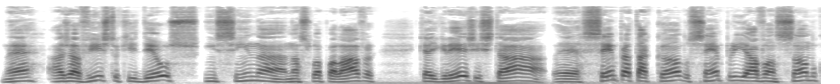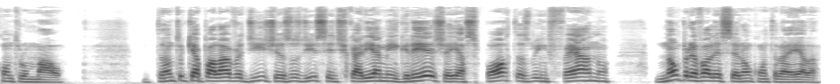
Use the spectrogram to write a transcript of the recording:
né? Haja visto que Deus ensina na sua palavra que a igreja está é, sempre atacando, sempre avançando contra o mal. Tanto que a palavra diz, Jesus disse, edificaria a minha igreja e as portas do inferno não prevalecerão contra ela.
